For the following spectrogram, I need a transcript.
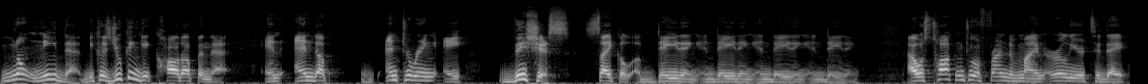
You don't need that because you can get caught up in that and end up entering a vicious cycle of dating and dating and dating and dating. I was talking to a friend of mine earlier today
